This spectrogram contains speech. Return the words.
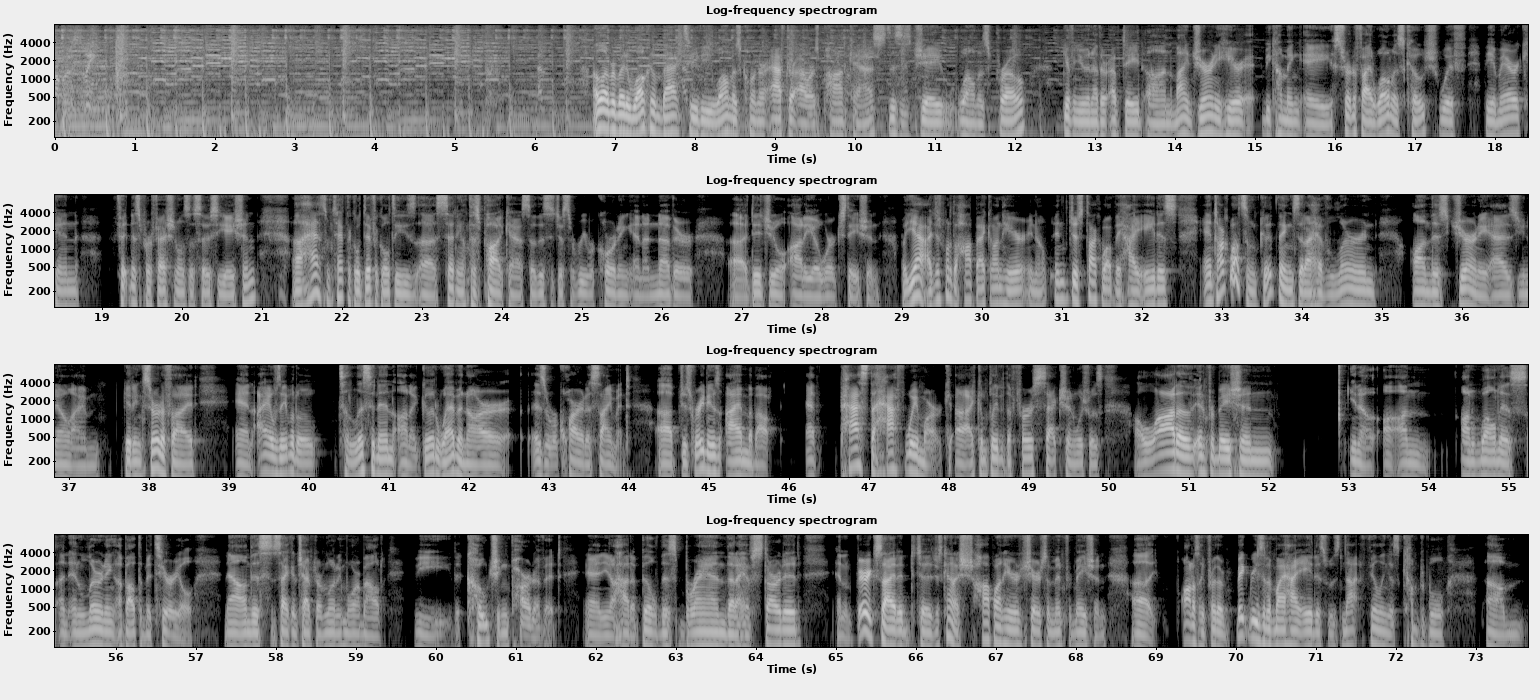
I'll. Hello, everybody. Welcome back to the Wellness Corner After Hours podcast. This is Jay Wellness Pro, giving you another update on my journey here becoming a certified wellness coach with the American Fitness Professionals Association. Uh, I had some technical difficulties uh, setting up this podcast, so this is just a re recording and another uh, digital audio workstation. But yeah, I just wanted to hop back on here, you know, and just talk about the hiatus and talk about some good things that I have learned on this journey. As you know, I'm getting certified, and I was able to to listen in on a good webinar as a required assignment. Uh, just great news. I'm about at past the halfway mark. Uh, I completed the first section, which was a lot of information, you know, on on wellness and, and learning about the material. Now, in this second chapter, I'm learning more about the the coaching part of it, and you know how to build this brand that I have started. And I'm very excited to just kind of hop on here and share some information. Uh, honestly, for the big reason of my hiatus was not feeling as comfortable um,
